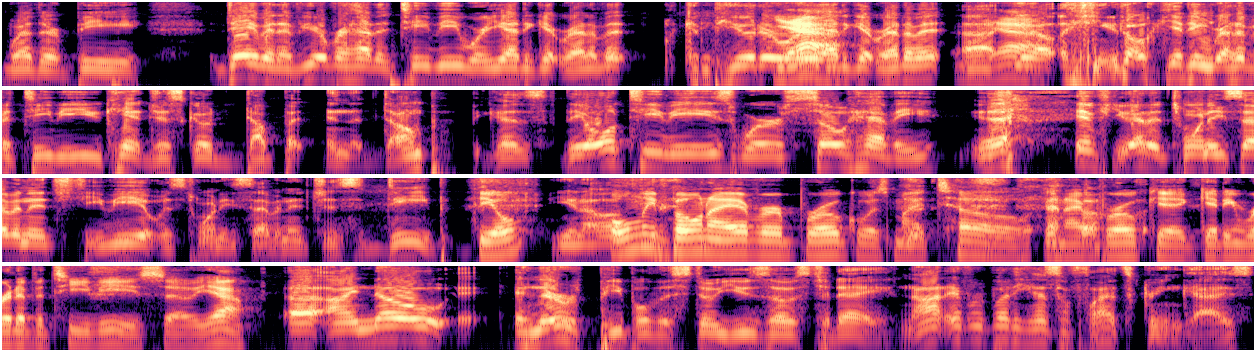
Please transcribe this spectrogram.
whether it be David, have you ever had a TV where you had to get rid of it? A computer where you had to get rid of it? Uh, Yeah. You know, you know, getting rid of a TV, you can't just go dump it in the dump because the old TVs were so heavy. if you had a 27 inch TV, it was 27 inches deep. The o- You know, only you- bone I ever broke was my toe, and I broke it getting rid of a TV. So yeah, Uh, I know, and there are people that still use those today. Not everybody has a flat screen, guys,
